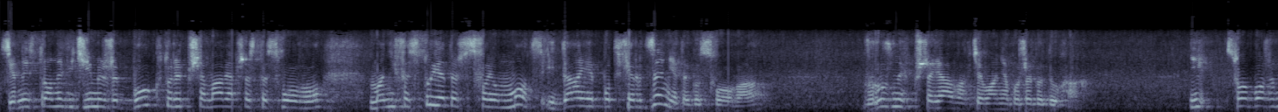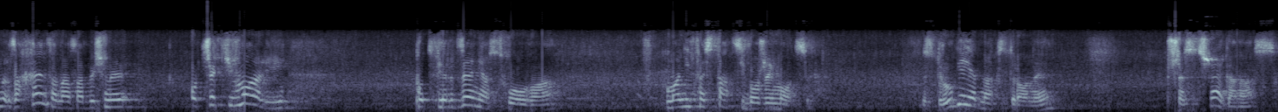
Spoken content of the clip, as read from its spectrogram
Z jednej strony widzimy, że Bóg, który przemawia przez to słowo, manifestuje też swoją moc i daje potwierdzenie tego słowa w różnych przejawach działania Bożego Ducha. I Słowo Boże zachęca nas, abyśmy oczekiwali potwierdzenia Słowa w manifestacji Bożej mocy. Z drugiej jednak strony przestrzega nas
